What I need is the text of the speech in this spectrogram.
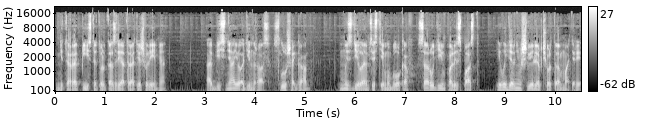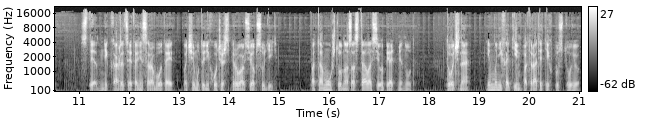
«Не торопись, ты только зря тратишь время». «Объясняю один раз. Слушай, Грант. Мы сделаем систему блоков, соорудим полиспаст и выдернем швеллер к чертовой матери. «Стэн, мне кажется, это не сработает. Почему ты не хочешь сперва все обсудить?» «Потому что у нас осталось всего пять минут». «Точно. И мы не хотим потратить их впустую».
